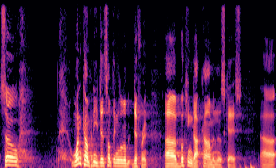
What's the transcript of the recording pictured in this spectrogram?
So, one company did something a little bit different, uh, Booking.com in this case. Uh,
